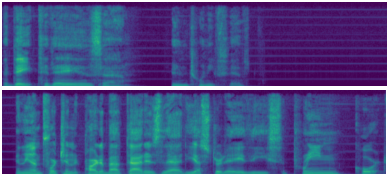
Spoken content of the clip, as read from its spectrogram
the date today is uh, June 25th. And the unfortunate part about that is that yesterday the Supreme Court,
